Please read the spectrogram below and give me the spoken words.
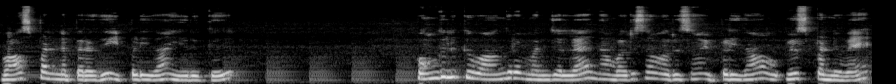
வாஷ் பண்ண பிறகு இப்படி தான் இருக்கு. பொங்கலுக்கு வாங்குற மஞ்சளை நான் வருஷம் வருஷம் இப்படி தான் யூஸ் பண்ணுவேன்.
